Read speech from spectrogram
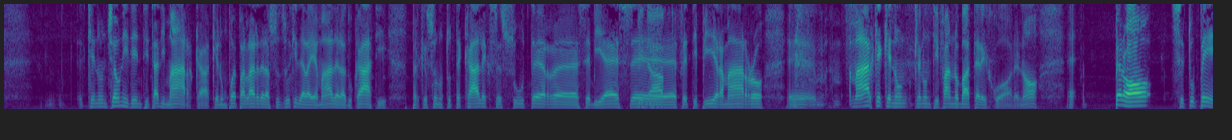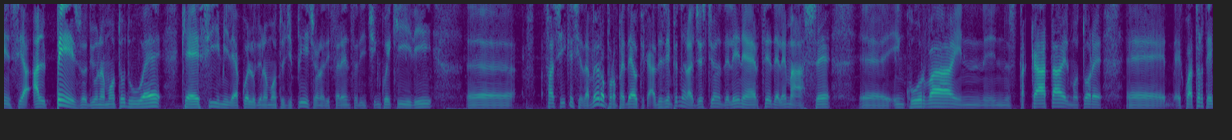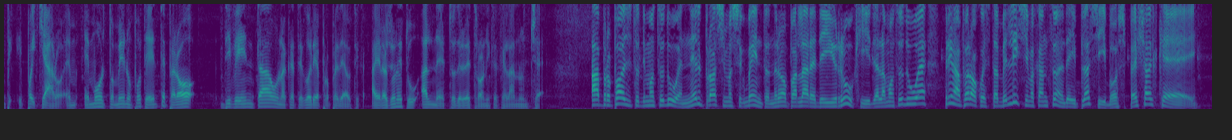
Che non c'è un'identità di marca, che non puoi parlare della Suzuki, della Yamaha, della Ducati, perché sono tutte Calex, Suter, SBS, eh, FTP, Ramarro, eh, marche che non, che non ti fanno battere il cuore, no? Eh, però se tu pensi al peso di una Moto 2 che è simile a quello di una MotoGP, c'è una differenza di 5 kg, eh, fa sì che sia davvero propedeutica, ad esempio nella gestione delle inerzie e delle masse eh, in curva, in, in staccata, il motore eh, è quattro tempi, poi chiaro è, è molto meno potente, però diventa una categoria propedeutica. Hai ragione tu, al netto dell'elettronica che là non c'è. A proposito di Moto2, nel prossimo segmento andremo a parlare dei rookie della Moto2. Prima però questa bellissima canzone dei Placebo, Special K.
